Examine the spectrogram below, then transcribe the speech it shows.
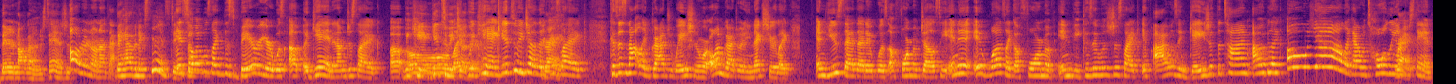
they're not gonna understand. It's just Oh no, no, not that. they haven't experienced it. And so, it was like this barrier was up again, and I'm just like, uh We can't get to each like, We can't get to each other Right. like, because it's not like graduation or oh I'm graduating next year like. And you said that it was a form of jealousy, and it, it was like a form of envy because it was just like if I was engaged at the time, I would be like, oh yeah, like I would totally Right. understand.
